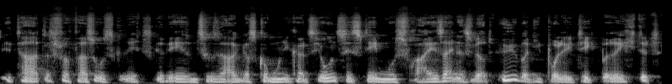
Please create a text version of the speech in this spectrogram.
die Tat des Verfassungsgerichts gewesen, zu sagen, das Kommunikationssystem muss frei sein, es wird über die Politik berichtet,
